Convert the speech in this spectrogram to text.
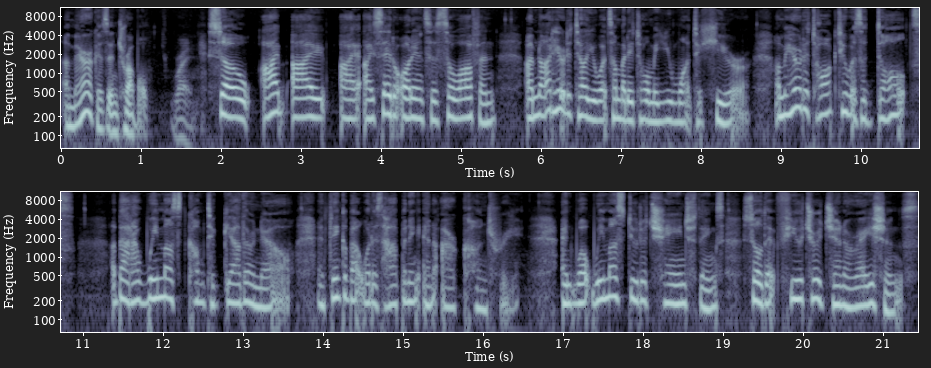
America's in trouble. Right. So I, I, I, I say to audiences so often, I'm not here to tell you what somebody told me you want to hear. I'm here to talk to you as adults about how we must come together now and think about what is happening in our country and what we must do to change things so that future generations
